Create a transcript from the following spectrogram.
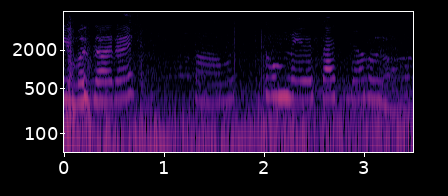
निराली मज़ा आ रहा है? हाँ, तुम मेरे साथ रहो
